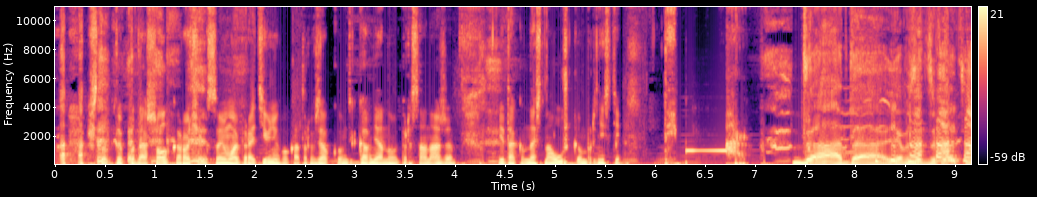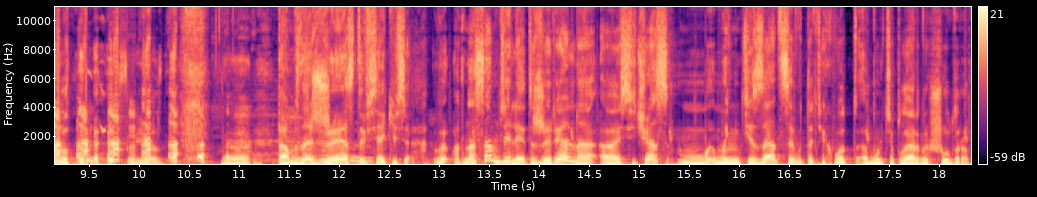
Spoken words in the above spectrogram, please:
Чтобы ты подошел, короче, к своему оперативнику, который взял какого-нибудь говняного персонажа, и так, знаешь, на ушко ему принести. Да, да, я бы за это заплатил. Серьезно. Там, знаешь, жесты всякие. все. Вот на самом деле это же реально а, сейчас монетизация вот этих вот мультиплеерных шутеров.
